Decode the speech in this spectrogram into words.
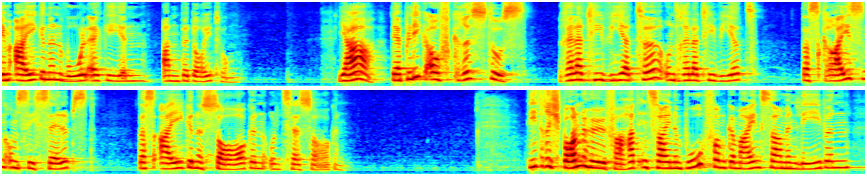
dem eigenen Wohlergehen an Bedeutung. Ja, der Blick auf Christus relativierte und relativiert das Kreisen um sich selbst, das eigene Sorgen und Zersorgen. Dietrich Bonhoeffer hat in seinem Buch vom gemeinsamen Leben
